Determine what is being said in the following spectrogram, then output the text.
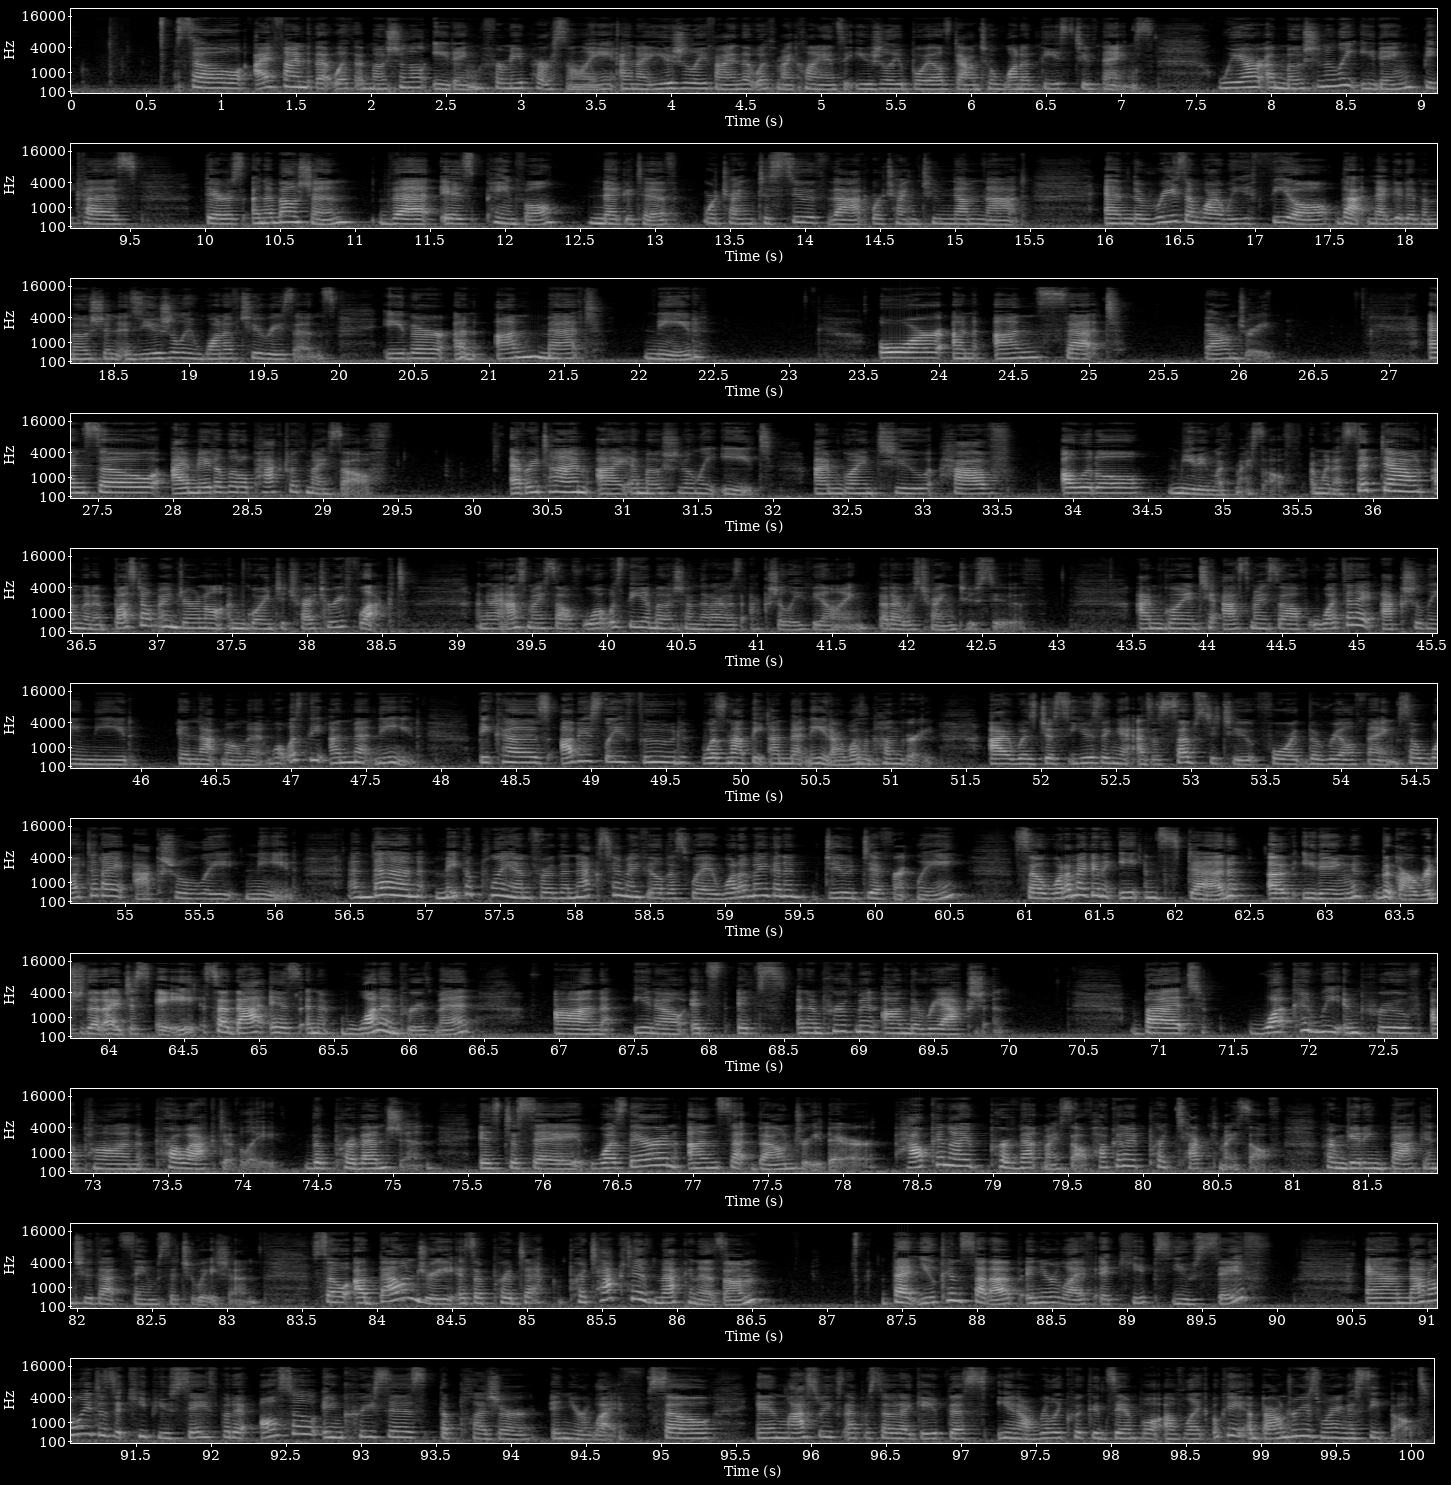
So I find that with emotional eating, for me personally, and I usually find that with my clients, it usually boils down to one of these two things. We are emotionally eating because there's an emotion that is painful, negative. We're trying to soothe that, we're trying to numb that. And the reason why we feel that negative emotion is usually one of two reasons either an unmet need or an unset boundary. And so I made a little pact with myself every time I emotionally eat, I'm going to have a little meeting with myself. I'm going to sit down, I'm going to bust out my journal, I'm going to try to reflect. I'm going to ask myself, what was the emotion that I was actually feeling that I was trying to soothe? I'm going to ask myself, what did I actually need in that moment? What was the unmet need? because obviously food was not the unmet need. I wasn't hungry. I was just using it as a substitute for the real thing. So, what did I actually need? And then make a plan for the next time I feel this way. What am I going to do differently? So, what am I going to eat instead of eating the garbage that I just ate? So, that is an, one improvement on, you know, it's it's an improvement on the reaction. But what could we improve upon proactively? The prevention is to say, was there an unset boundary there? How can I prevent myself? How can I protect myself from getting back into that same situation? So, a boundary is a protect, protective mechanism that you can set up in your life. It keeps you safe. And not only does it keep you safe, but it also increases the pleasure in your life. So, in last week's episode, I gave this, you know, really quick example of like, okay, a boundary is wearing a seatbelt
